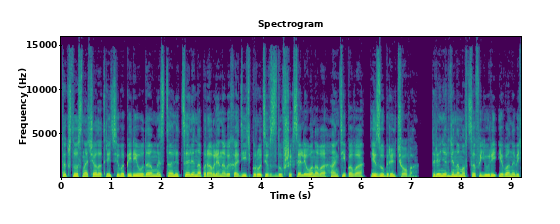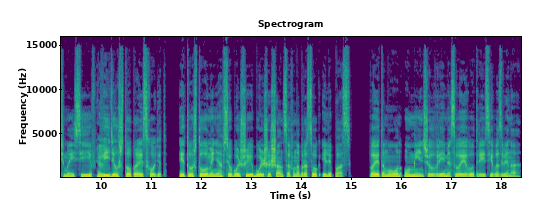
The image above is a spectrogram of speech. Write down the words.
Так что с начала третьего периода мы стали целенаправленно выходить против сдувшихся Леонова, Антипова и Зубрильчева. Тренер динамовцев Юрий Иванович Моисеев видел, что происходит, и то, что у меня все больше и больше шансов на бросок или пас, поэтому он уменьшил время своего третьего звена.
